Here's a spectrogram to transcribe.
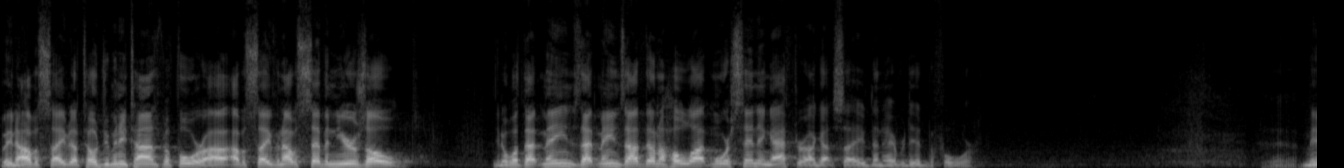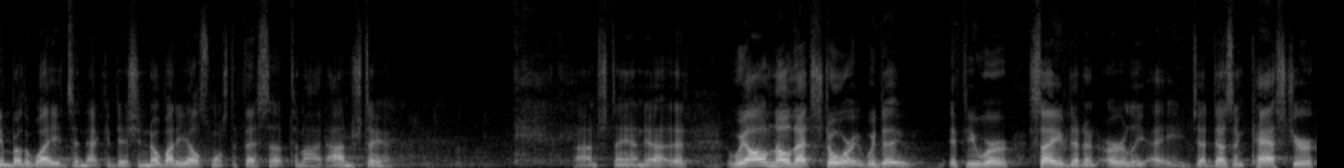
I mean, I was saved, I've told you many times before, I, I was saved when I was seven years old. You know what that means? That means I've done a whole lot more sinning after I got saved than I ever did before. Uh, me and Brother Wade's in that condition. Nobody else wants to fess up tonight. I understand. I understand. Yeah, we all know that story. We do. If you were saved at an early age, that doesn't cast your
